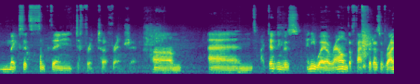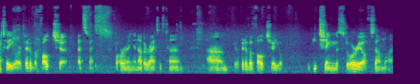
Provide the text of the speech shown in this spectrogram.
makes it something different to a friendship. Um, and I don't think there's any way around the fact that as a writer you're a bit of a vulture. That's that's borrowing another writer's term. Um, you're a bit of a vulture. You're leeching the story off someone.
